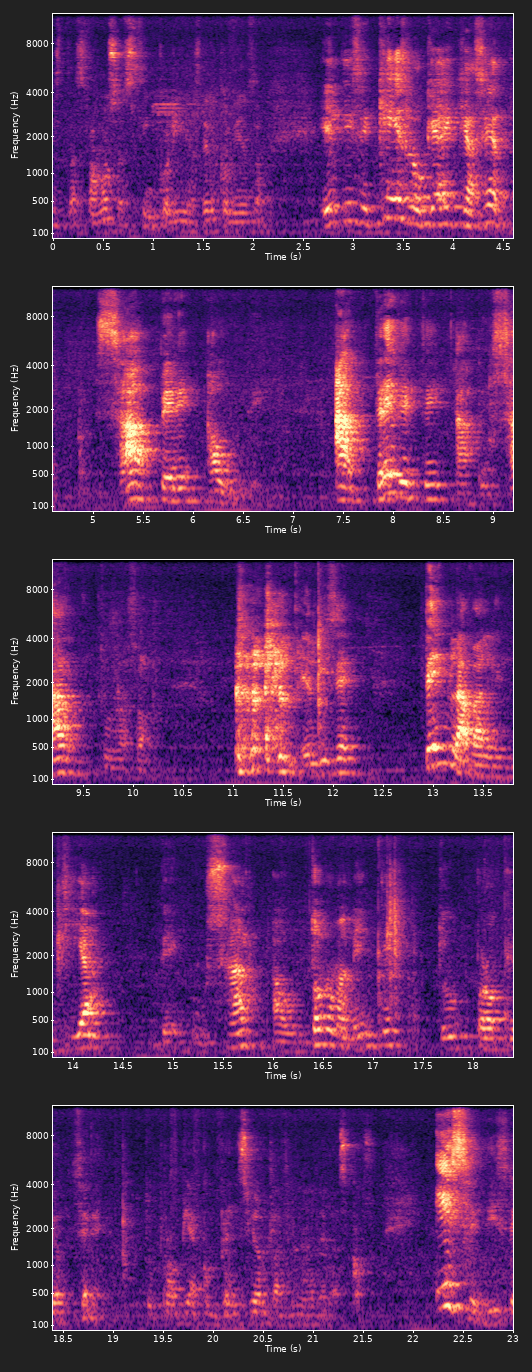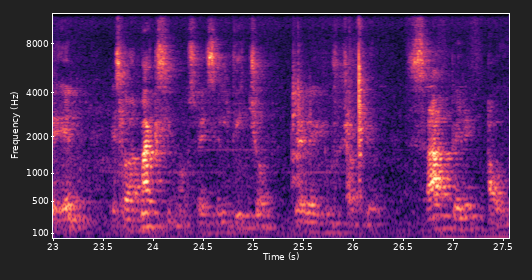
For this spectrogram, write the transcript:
estas famosas cinco líneas del comienzo, él dice, ¿qué es lo que hay que hacer? Sapere aude atrévete a usar tu razón. Él dice, ten la valentía de usar autónomamente tu propio cerebro, tu propia comprensión racional de las cosas. Ese, dice él, es la máxima, o sea, es el dicho de la ilustración. Sapere audi.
